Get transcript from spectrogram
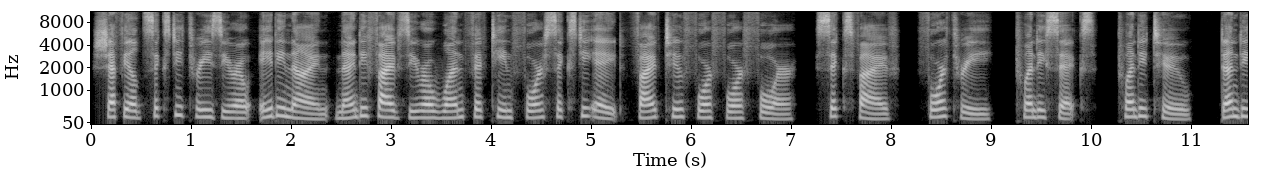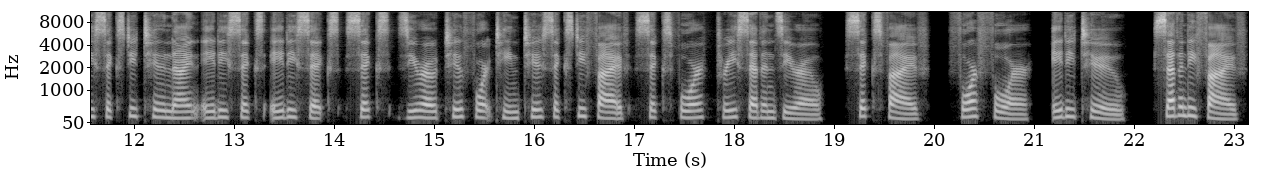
Sheffield 63089 9501 15 468 52444 65 43 26 22 Dundee 62 986 86 6 02 14 265 64 370 65 44 82 75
